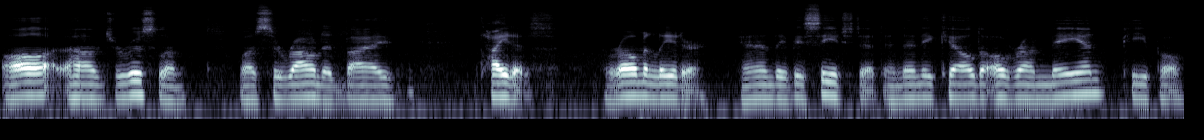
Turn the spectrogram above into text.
All of Jerusalem was surrounded by Titus, a Roman leader, and they besieged it and then they killed over a million people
